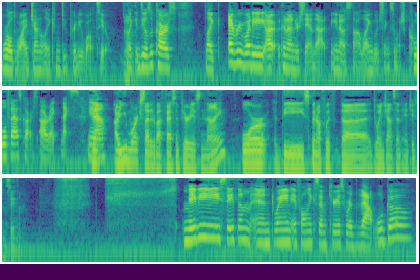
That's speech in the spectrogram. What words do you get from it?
worldwide generally can do pretty well too. Like it deals with cars. Like everybody uh, can understand that. You know, it's not a language thing so much. Cool, fast cars. All right, nice. You know. Are you more excited about Fast and Furious 9 or the spin-off with uh, Dwayne Johnson and Jason Statham? maybe Statham and Dwayne, if only because I'm curious where that will go,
